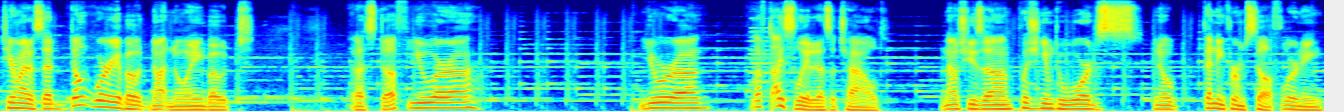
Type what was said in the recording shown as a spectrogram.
Tear might have said, don't worry about not knowing about uh, stuff, you were, uh, you were, uh, left isolated as a child. Now she's, uh, pushing him towards, you know, fending for himself, learning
